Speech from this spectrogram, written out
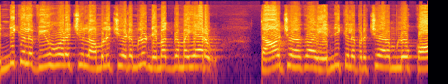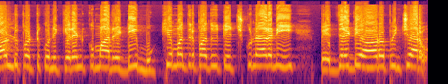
ఎన్నికల వ్యూహరచనలు అమలు చేయడంలో నిమగ్నమయ్యారు. తాజాగా ఎన్నికల ప్రచారంలో కాళ్ళు పట్టుకుని కిరణ్ కుమార్ రెడ్డి ముఖ్యమంత్రి పదవి తెచ్చుకున్నారని పెద్దిరెడ్డి ఆరోపించారు.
